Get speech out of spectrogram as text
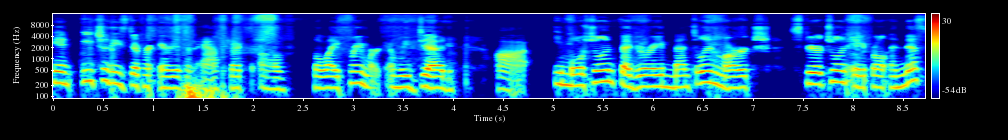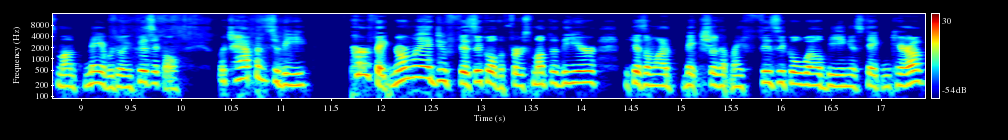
in each of these different areas and aspects of the life framework. And we did, uh, emotional in February, mental in March, spiritual in April, and this month, May, we're doing physical, which happens to be perfect. Normally I do physical the first month of the year because I want to make sure that my physical well-being is taken care of.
